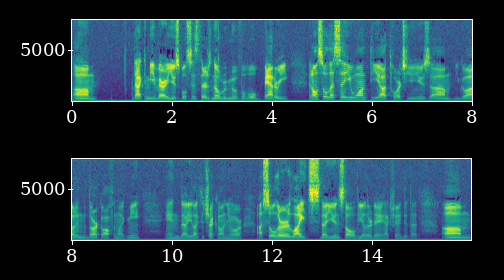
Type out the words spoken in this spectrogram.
Um, that can be very useful since there's no removable battery. And also, let's say you want the uh, torch. You use um, you go out in the dark often, like me and uh, you like to check on your uh, solar lights that you installed the other day. Actually I did that. Um,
